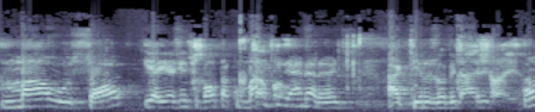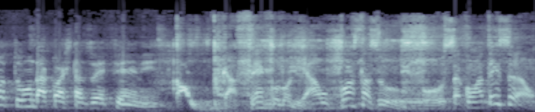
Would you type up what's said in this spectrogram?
bom. Mal o Sol. E aí a gente volta com mais tá Guilherme Arantes aqui no 93.1 tá da Costa Azul FM. Café Colonial Costa Azul. Ouça com atenção.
